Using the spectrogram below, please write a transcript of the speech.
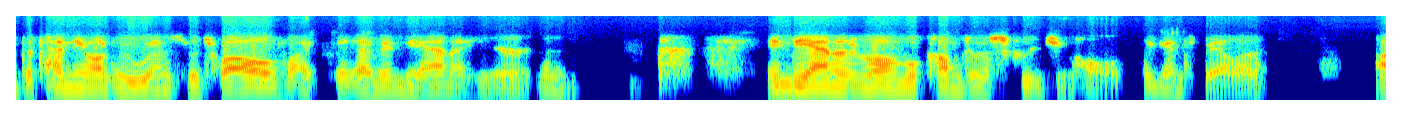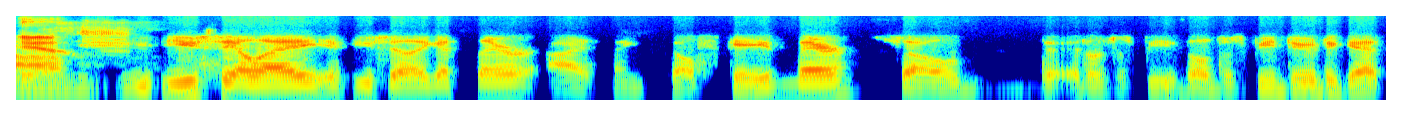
depending on who wins the 12, I could have Indiana here, and Indiana's run will come to a screeching halt against Baylor. Um, yeah. UCLA, if UCLA gets there, I think they'll scathe there. So it'll just be they'll just be due to get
